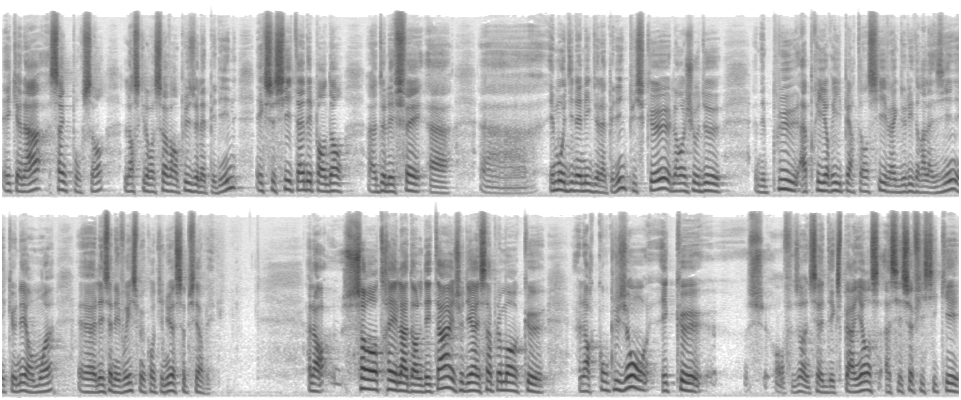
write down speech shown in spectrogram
et qu'il y en a 5% lorsqu'ils reçoivent en plus de la péline, et que ceci est indépendant de l'effet hémodynamique de la péline, puisque l'angio 2 n'est plus a priori hypertensive avec de l'hydralazine et que néanmoins euh, les anévrismes continuent à s'observer. Alors, sans entrer là dans le détail, je dirais simplement que leur conclusion est que, en faisant une série d'expériences assez sophistiquées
